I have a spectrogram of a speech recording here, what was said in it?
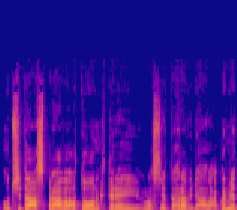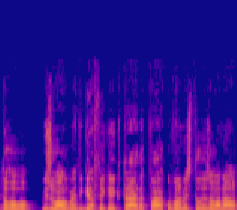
určitá zpráva a tón, který vlastně ta hra vydává. Kromě toho vizuálu, kromě té grafiky, která je taková jako velmi stylizovaná,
